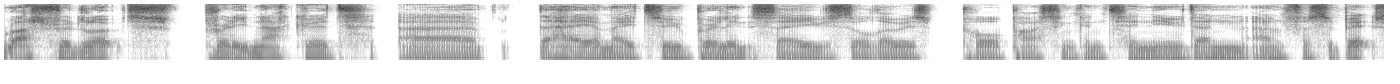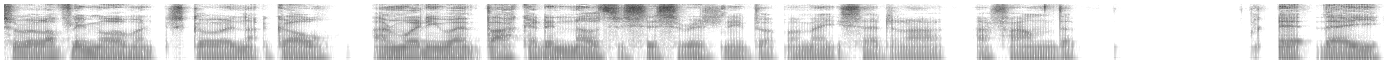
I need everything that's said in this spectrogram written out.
Rashford looked pretty knackered. Uh, De Gea made two brilliant saves, although his poor passing continued. And and for Sabitzer, a lovely moment scoring that goal. And when he went back, I didn't notice this originally, but my mate said, and I, I found that it, they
